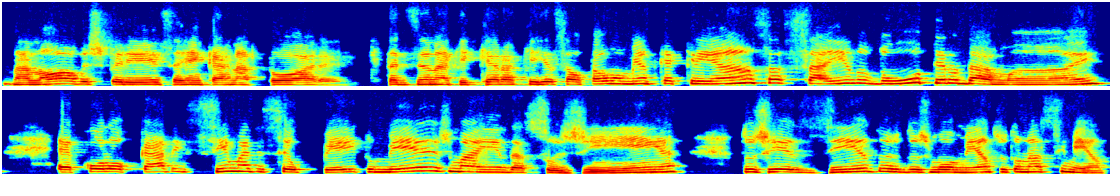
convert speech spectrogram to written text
Na nova experiência reencarnatória, está dizendo aqui, quero aqui ressaltar o momento que a criança saindo do útero da mãe é colocada em cima de seu peito, mesmo ainda sujinha, dos resíduos dos momentos do nascimento.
